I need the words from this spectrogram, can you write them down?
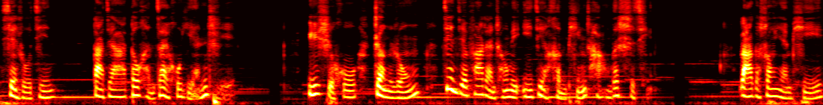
现如今，大家都很在乎颜值，于是乎，整容渐渐发展成为一件很平常的事情。拉个双眼皮，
